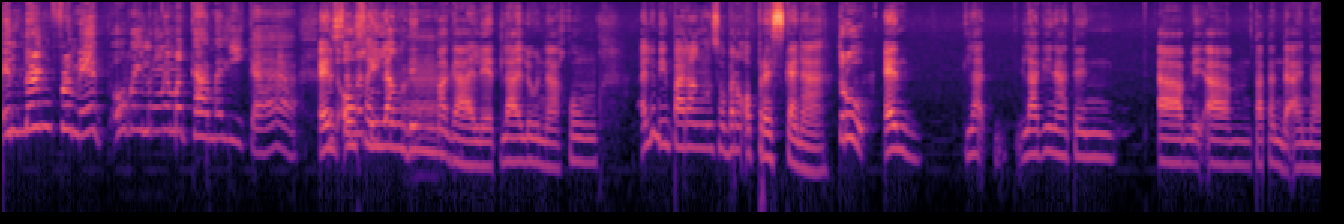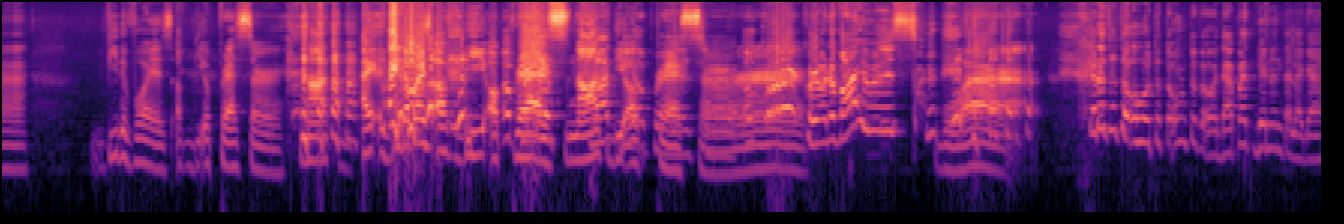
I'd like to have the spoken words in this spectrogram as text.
And learn from it. Okay lang na magkamali ka. And Basta okay matuto lang ka. din magalit lalo na kung alam mo yung parang sobrang oppressed ka na. True. And la- lagi natin um, um, tatandaan na be the voice of the oppressor, not ay, be the voice of the oppressed, not, the, oppressor. Oh, correct. Coronavirus. Wow. Pero totoo, totoong totoo. Dapat ganun talaga.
